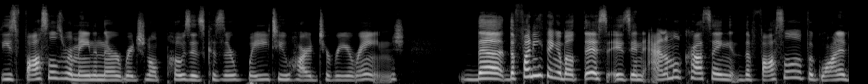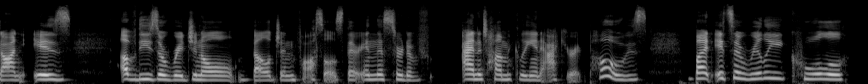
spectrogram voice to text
these fossils remain in their original poses because they're way too hard to rearrange. The the funny thing about this is in Animal Crossing, the fossil of Iguanodon is of these original Belgian fossils. They're in this sort of anatomically inaccurate pose, but it's a really cool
